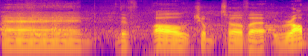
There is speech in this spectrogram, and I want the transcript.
And they've all jumped over Rob.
